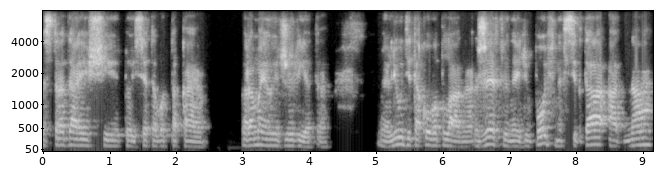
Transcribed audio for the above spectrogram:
страдающие, то есть это вот такая Ромео и Джульетта люди такого плана. Жертвенная любовь навсегда одна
